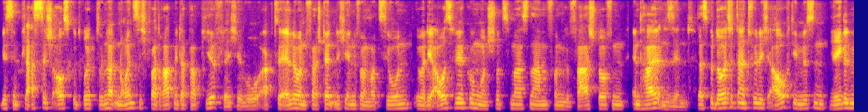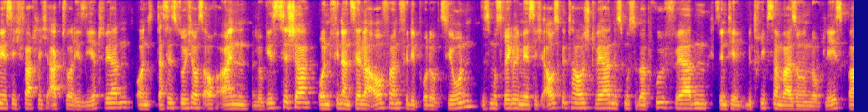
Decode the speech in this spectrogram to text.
bisschen plastisch ausgedrückt 190 Quadratmeter Papierfläche, wo aktuelle und verständliche Informationen über die Auswirkungen und Schutzmaßnahmen von Gefahrstoffen enthalten sind. Das bedeutet natürlich auch, die müssen regelmäßig fachlich aktualisiert werden und das ist durchaus auch ein logistischer und finanzieller Aufwand für die Produktion. Es muss regelmäßig ausgetauscht werden, es muss überprüft werden, sind die Betriebsanweisungen noch lesbar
